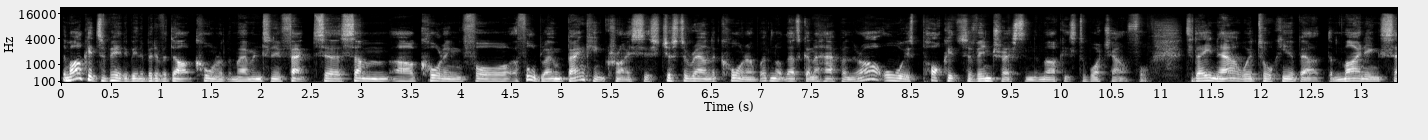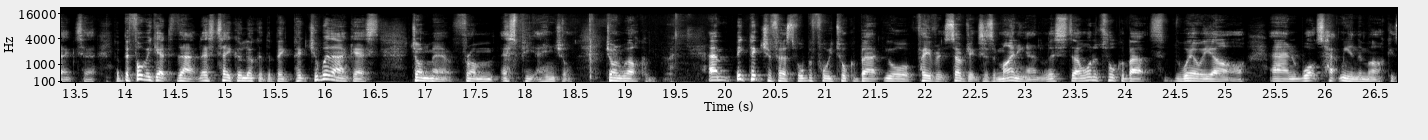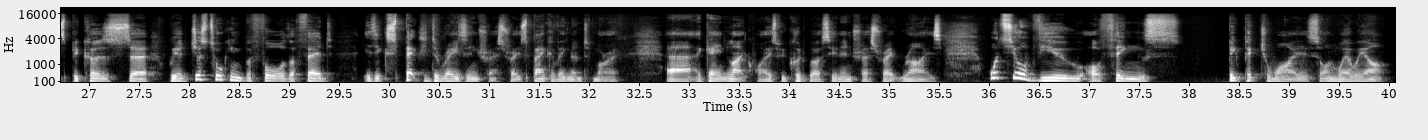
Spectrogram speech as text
The markets appear to be in a bit of a dark corner at the moment, and in fact, uh, some are calling for a full blown banking crisis just around the corner. Whether or not that's going to happen, there are always pockets of interest in the markets to watch out for. Today, now, we're talking about the mining sector. But before we get to that, let's take a look at the big picture with our guest, John Meyer from SP Angel. John, welcome. Um, big picture, first of all, before we talk about your favourite subjects as a mining analyst, I want to talk about where we are and what's happening in the markets because uh, we are just talking before the Fed is expected to raise interest rates, Bank of England tomorrow. Uh, again, likewise, we could well see an interest rate rise. What's your view of things, big picture wise, on where we are?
